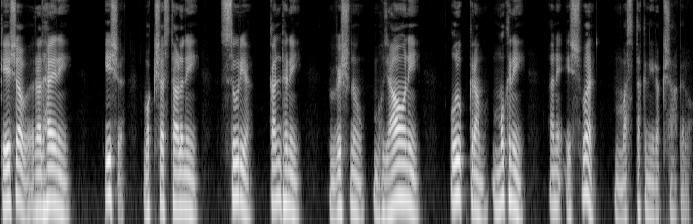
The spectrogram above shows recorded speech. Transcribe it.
કેશવ હૃદયની, ઈશ વક્ષસ્થળની, સૂર્ય કંઠની, વિષ્ણુ ભુજાઓની, ઉરુક્રમ મુખની અને ઈશ્વર મસ્તકની રક્ષા કરો.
